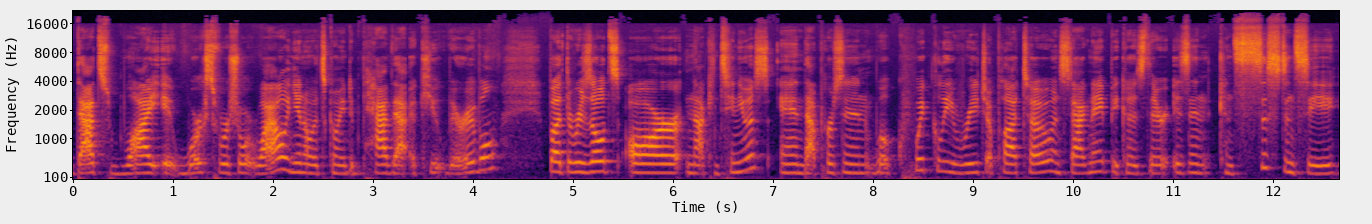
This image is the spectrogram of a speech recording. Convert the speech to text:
that's why it works for a short while. You know, it's going to have that acute variable, but the results are not continuous, and that person will quickly reach a plateau and stagnate because there isn't consistency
